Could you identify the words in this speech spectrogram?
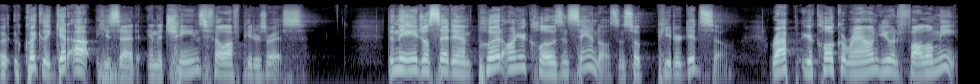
uh, Quickly, get up, he said, and the chains fell off Peter's wrists. Then the angel said to him, Put on your clothes and sandals. And so Peter did so. Wrap your cloak around you and follow me.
